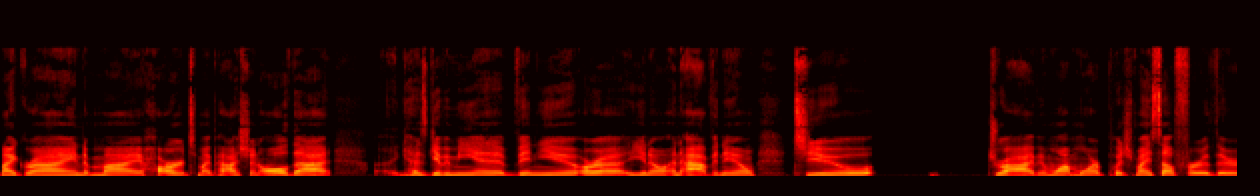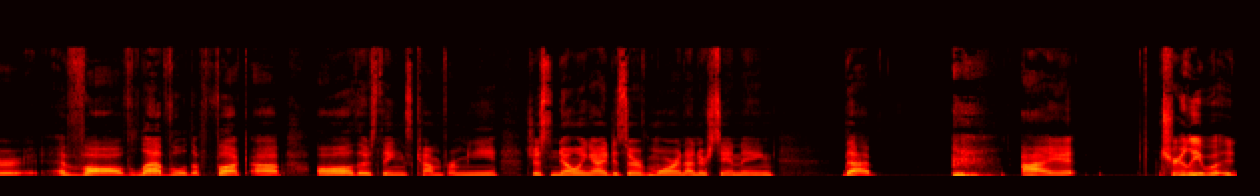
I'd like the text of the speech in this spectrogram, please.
My grind, my heart, my passion, all that has given me a venue or a, you know, an avenue to drive and want more, push myself further, evolve, level the fuck up. All those things come from me. Just knowing I deserve more and understanding that I truly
